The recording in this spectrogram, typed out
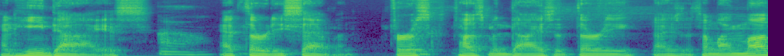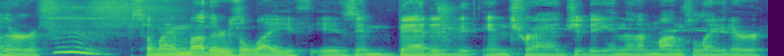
and he dies Oh. at 37. First husband dies at 30. Dies at, so my mother, hmm. so my mother's life is embedded in tragedy, and then a month later,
